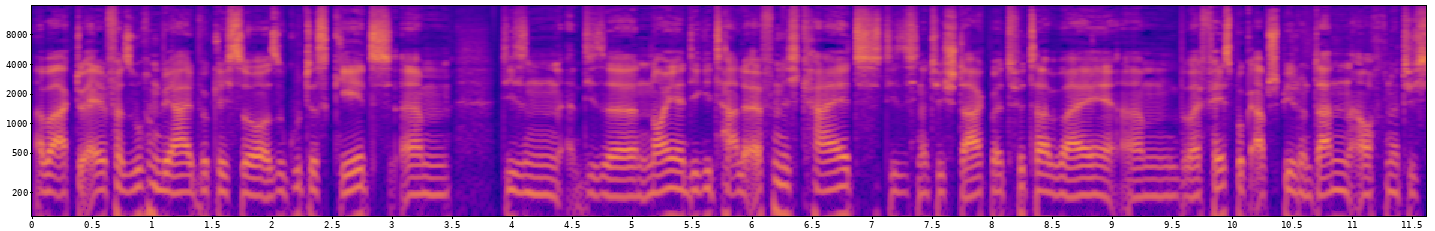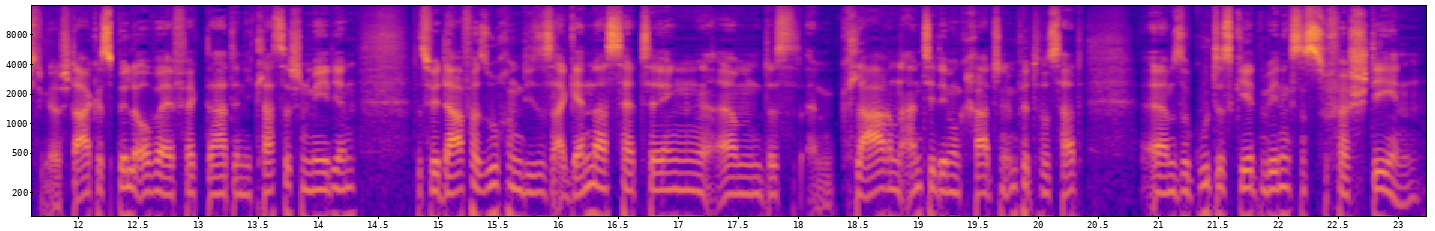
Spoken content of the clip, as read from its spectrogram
Aber aktuell versuchen wir halt wirklich so, so gut es geht, ähm, diesen, diese neue digitale Öffentlichkeit, die sich natürlich stark bei Twitter, bei, ähm, bei Facebook abspielt und dann auch natürlich starke Spillover-Effekte hat in die klassischen Medien, dass wir da versuchen, dieses Agenda-Setting, ähm, das einen klaren antidemokratischen Impetus hat, ähm, so gut es geht, wenigstens zu verstehen.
